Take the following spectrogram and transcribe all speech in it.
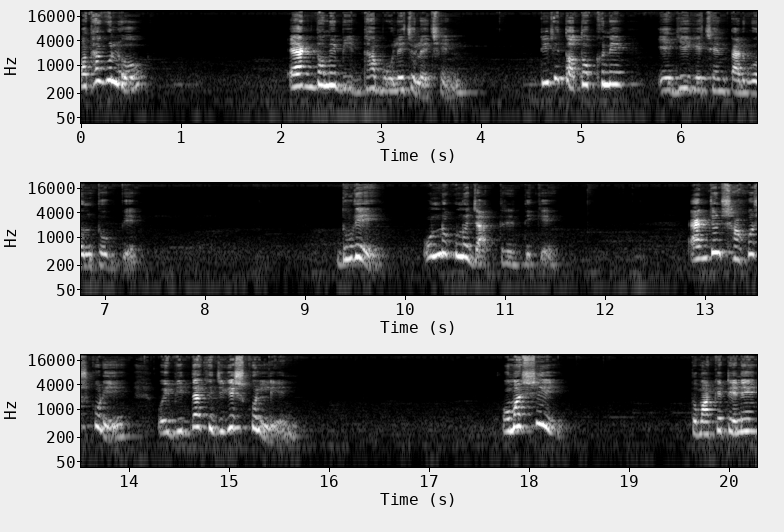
কথাগুলো একদমই বৃদ্ধা বলে চলেছেন। টিটি ততক্ষণে এগিয়ে গেছেন তার গন্তব্যে। দূরে অন্য কোনো যাত্রীর দিকে। একজন সাহস করে ওই বিদ্যাকে জিজ্ঞেস করলেন ও মাসি তোমাকে টেনে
